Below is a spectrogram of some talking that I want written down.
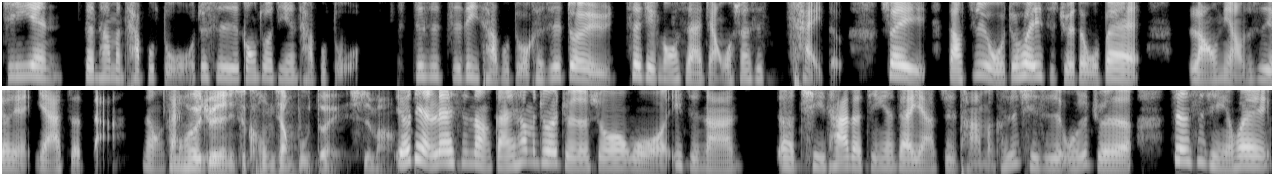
经验跟他们差不多，就是工作经验差不多，就是资历差不多，可是对于这间公司来讲，我算是菜的，所以导致我就会一直觉得我被老鸟就是有点压着打那种感觉。他们会觉得你是空降部队是吗？有点类似那种感觉，他们就会觉得说我一直拿呃其他的经验在压制他们，可是其实我就觉得这件事情也会。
